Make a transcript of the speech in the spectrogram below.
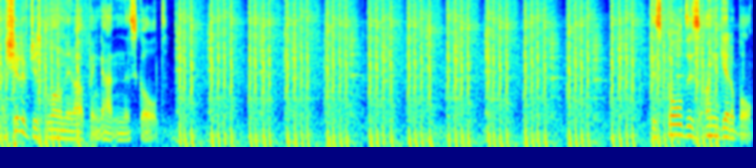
I should have just blown it up and gotten this gold. This gold is ungettable.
